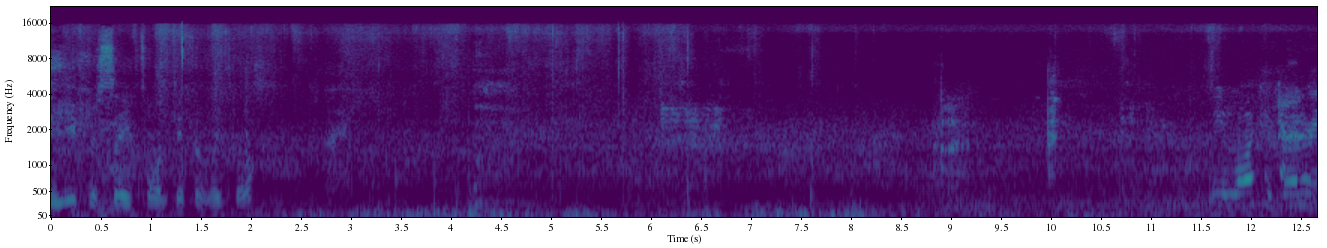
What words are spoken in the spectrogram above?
Do you perceive time differently to us? Do you like it better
